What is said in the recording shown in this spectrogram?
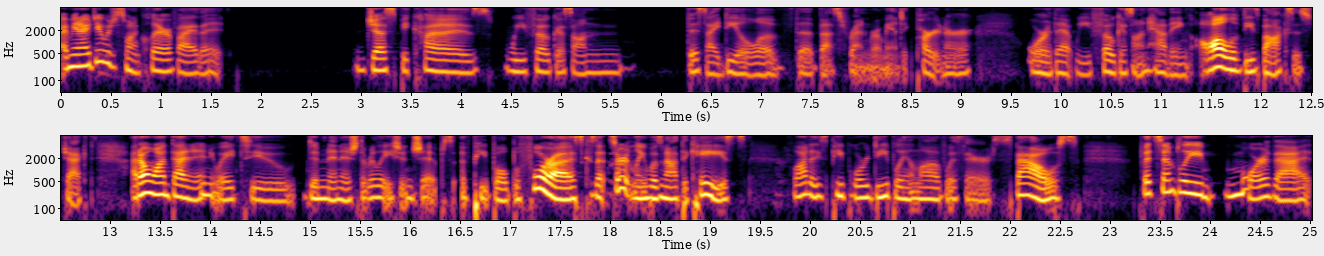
I mean, I do just want to clarify that just because we focus on this ideal of the best friend romantic partner or that we focus on having all of these boxes checked. I don't want that in any way to diminish the relationships of people before us because that certainly was not the case. A lot of these people were deeply in love with their spouse, but simply more that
